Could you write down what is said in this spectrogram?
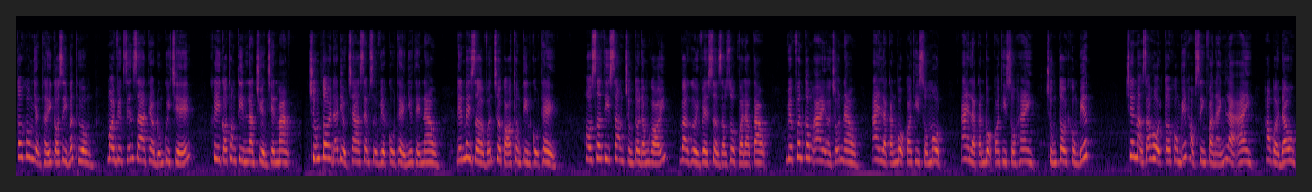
tôi không nhận thấy có gì bất thường, mọi việc diễn ra theo đúng quy chế. Khi có thông tin lan truyền trên mạng, chúng tôi đã điều tra xem sự việc cụ thể như thế nào. Đến bây giờ vẫn chưa có thông tin cụ thể. Hồ sơ thi xong chúng tôi đóng gói và gửi về Sở Giáo dục và Đào tạo. Việc phân công ai ở chỗ nào, ai là cán bộ coi thi số 1, ai là cán bộ coi thi số 2, chúng tôi không biết. Trên mạng xã hội tôi không biết học sinh phản ánh là ai, học ở đâu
